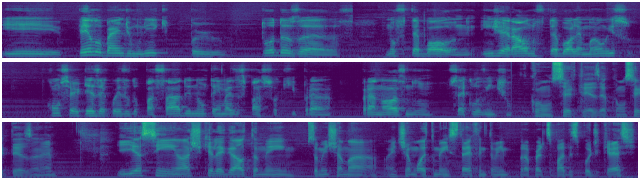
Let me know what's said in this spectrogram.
E pelo Bayern de Munique, por todas as. No futebol, em geral, no futebol alemão, isso com certeza é coisa do passado e não tem mais espaço aqui para nós no século XXI. Com certeza, com certeza, né? E assim, eu acho que é legal também, principalmente chamar. A gente chamou também Stephanie também para participar desse podcast,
